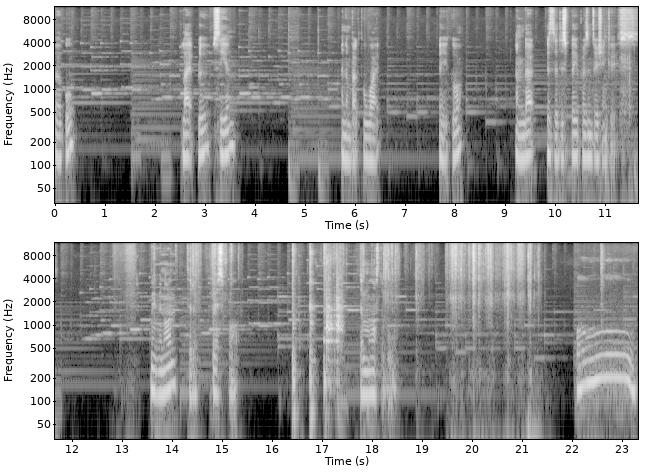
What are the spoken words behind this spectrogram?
purple light blue cyan and then back to white. There you go. And that is the display presentation case Moving on to the best part. The Master Ball. Oh!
